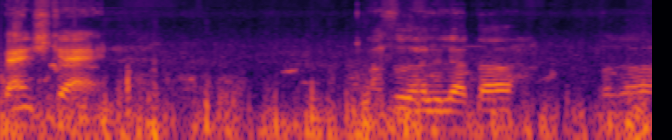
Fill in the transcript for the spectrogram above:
बँड स्टँड असं झालेलं आता. बघा.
